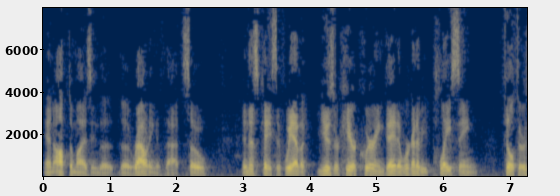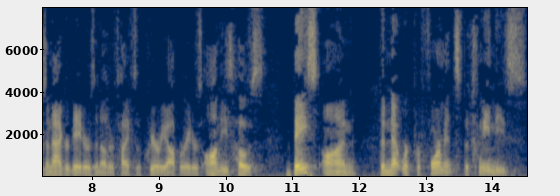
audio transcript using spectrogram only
and optimizing the, the routing of that. So In this case, if we have a user here querying data, we're going to be placing filters and aggregators and other types of query operators on these hosts based on the network performance between these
